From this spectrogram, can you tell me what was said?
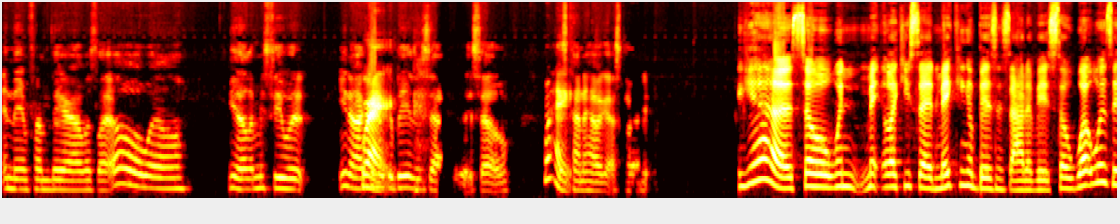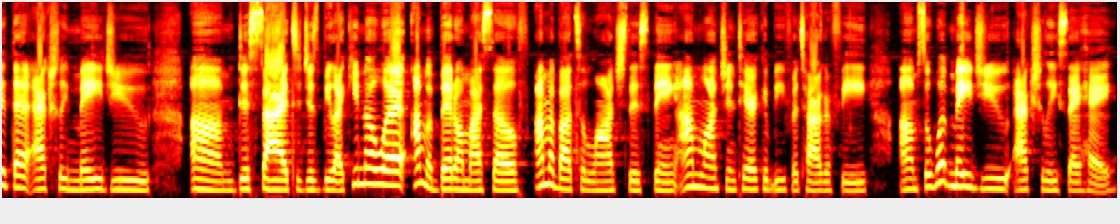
and then from there, I was like, oh well, you know, let me see what you know, I right. can make a business out of it. So right. that's kind of how I got started. Yeah. So when, like you said, making a business out of it. So what was it that actually made you um, decide to just be like, you know what, I'm a bet on myself. I'm about to launch this thing. I'm launching Terica B Photography. Um, so what made you actually say, hey,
